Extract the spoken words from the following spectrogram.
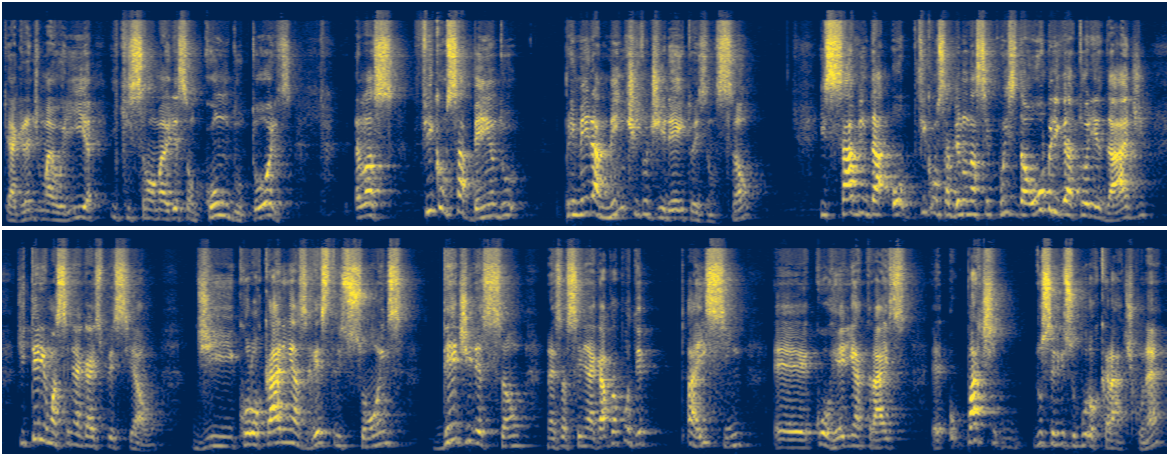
que é a grande maioria e que são a maioria são condutores, elas ficam sabendo primeiramente do direito à isenção e sabem da, ficam sabendo na sequência da obrigatoriedade de terem uma CNH especial, de colocarem as restrições de direção nessa CNH para poder aí sim é, correrem atrás é, parte do serviço burocrático, né?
